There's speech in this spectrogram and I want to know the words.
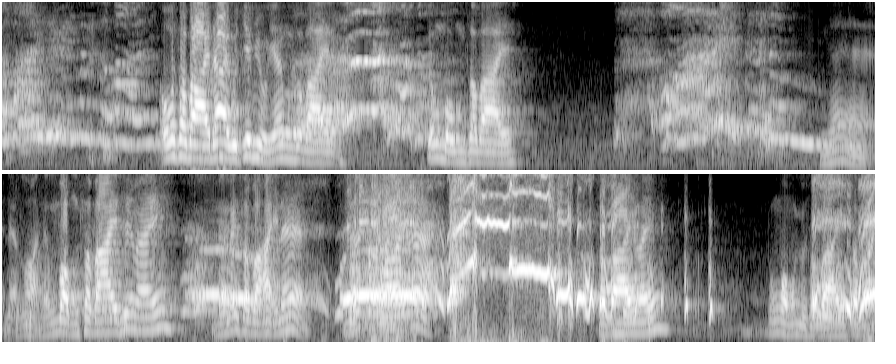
สบายชีวิตมันสบาย โอ้สบายได้กูจิ้มอยู่อย่างเงี้ยมึงสบายเลย ต้องบอกมึงสบายโอ้ยเจ็บแน่เดี๋ยวก่อนมึงบอกมึงสบายใช่ไหมมึงไม่สบายแน่มึงไม่สบายแน่สบายไหมมึงบอกมึงอยู่สบายสบาย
